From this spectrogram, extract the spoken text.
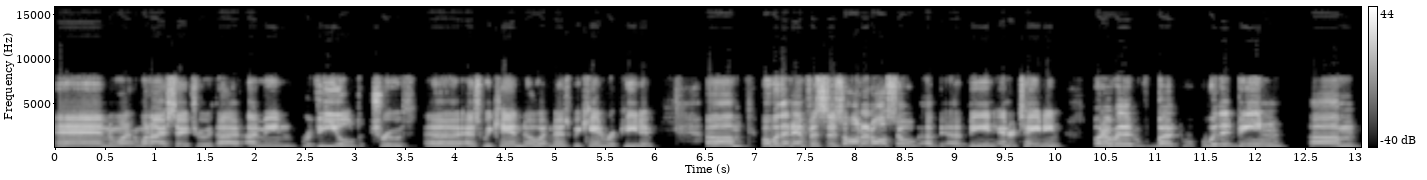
And when, when I say truth, I, I mean revealed truth uh, as we can know it and as we can repeat it. Um, but with an emphasis on it also uh, uh being entertaining, but with, but with it being um,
